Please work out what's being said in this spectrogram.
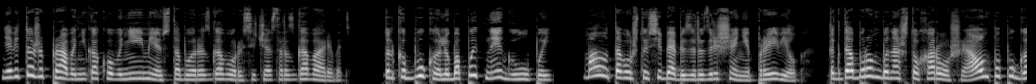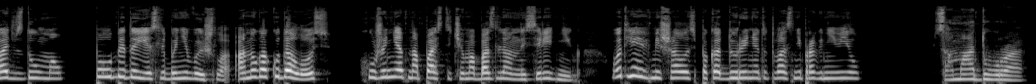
я ведь тоже права никакого не имею с тобой разговора сейчас разговаривать. Только Бука любопытный и глупый. Мало того, что себя без разрешения проявил, так добром бы на что хорошее, а он попугать вздумал. Полбеды, если бы не вышло, а ну как удалось. Хуже нет напасти, чем обозленный середник. Вот я и вмешалась, пока дурень этот вас не прогневил. «Сама дура!»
